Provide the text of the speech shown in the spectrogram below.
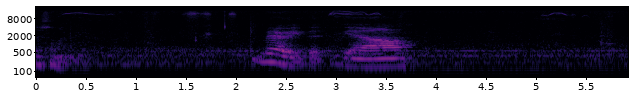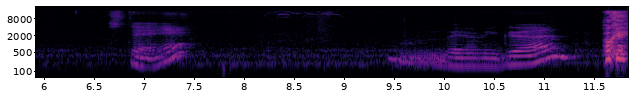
This one. Very good girl. Stay. Mm, Very good. Okay.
